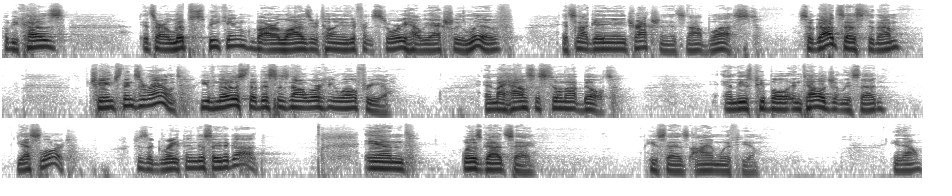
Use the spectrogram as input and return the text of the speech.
But because it's our lips speaking, but our lives are telling a different story, how we actually live, it's not getting any traction. It's not blessed. So God says to them, change things around. You've noticed that this is not working well for you, and my house is still not built. And these people intelligently said, Yes, Lord, which is a great thing to say to God. And what does God say? He says, I am with you. You know?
